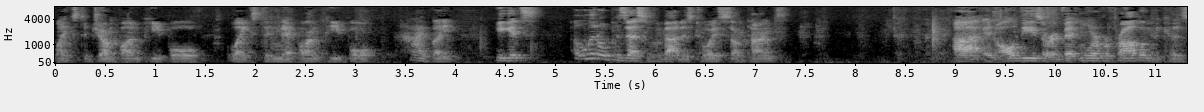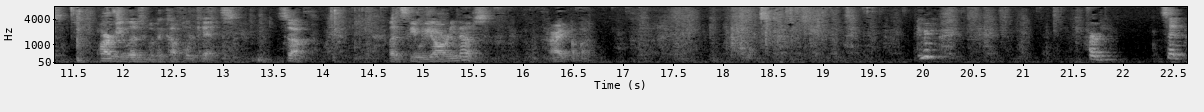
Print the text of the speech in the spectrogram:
likes to jump on people, likes to nip on people. Hi buddy. He gets a little possessive about his toys sometimes. Uh, and all these are a bit more of a problem because Harvey lives with a couple of kids. So, let's see what he already knows. All right, bye-bye. Come here. Harvey, sit.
